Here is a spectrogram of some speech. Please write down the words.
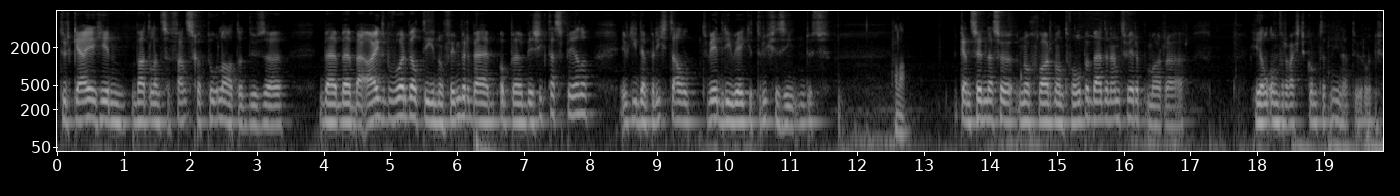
Turkije geen buitenlandse fans gaat toelaten. Dus bij, bij, bij Ajax bijvoorbeeld, die in november bij, op uh, spelen, heb ik dat bericht al twee, drie weken teruggezien. Dus Voilà. het kan zijn dat ze nog waren aan het hopen bij de Antwerpen, maar eh, heel onverwacht komt het niet natuurlijk.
